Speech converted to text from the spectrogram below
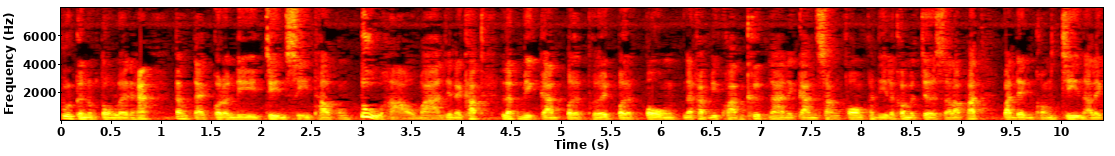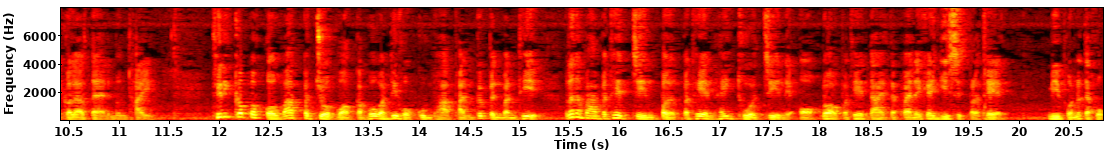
พูดกันตรงๆเลยนะฮะตั้งแต่กรณีจีนสีเทาของตู้ห่าวมาเนี่ยนะครับและมีการเปิดเผยเปิดโปงนะครับมีความคืบหน้าในการสั่งฟ้องคดี แล้วก็มาเจอสารพัดประเด็นของจีนอะไรก็แล้วแต่ในเมืองไทย ทีนี้ก็ปรากฏว่าประจวบเหมาะกับเมื่อวันที่ 6 กุมภาพันธ์ก็เป็นวันที่รัฐบาลประเทศจีนเปิดประเทศให้ทัวร์จีนเนี่ยออกนอกประเทศได้แต่ไปได้แค่ 20 ประเทศ มีผลตั้งแต่ 6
